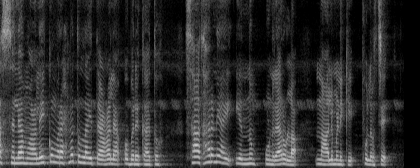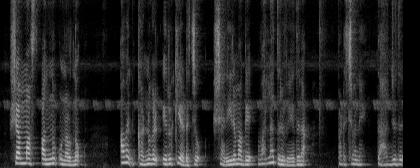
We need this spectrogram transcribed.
അസ്സലാമു അലൈക്കും വറഹമത്തല്ലായി തആല ഒബരക്കാത്തു സാധാരണയായി എന്നും ഉണരാറുള്ള നാലു മണിക്ക് പുലർച്ചെ ഷമ്മാസ് അന്നും ഉണർന്നു. അവൻ കണ്ണുകൾ ഇറുക്കിയടച്ചു ശരീരമാകെ വല്ലാത്തൊരു വേദന. പടച്ചോനെ താജുദ്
